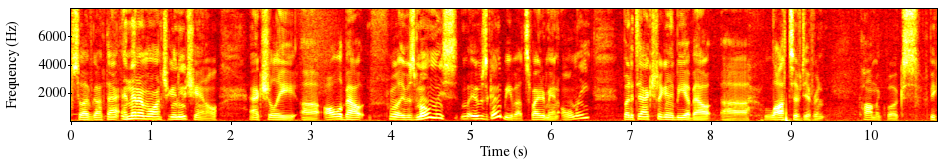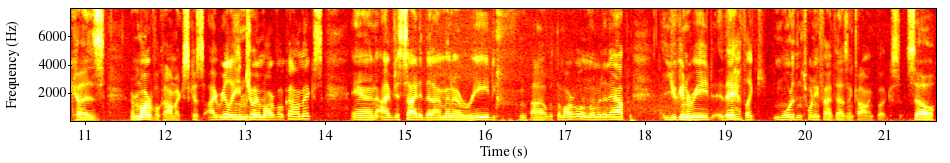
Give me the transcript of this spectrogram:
so I've got that, and then I'm launching a new channel, actually, uh, all about. Well, it was mainly it was going to be about Spider-Man only, but it's actually going to be about uh, lots of different comic books because or Marvel comics because I really enjoy Marvel comics, and I've decided that I'm going to read uh, with the Marvel Unlimited app. You can read; they have like more than 25,000 comic books. So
